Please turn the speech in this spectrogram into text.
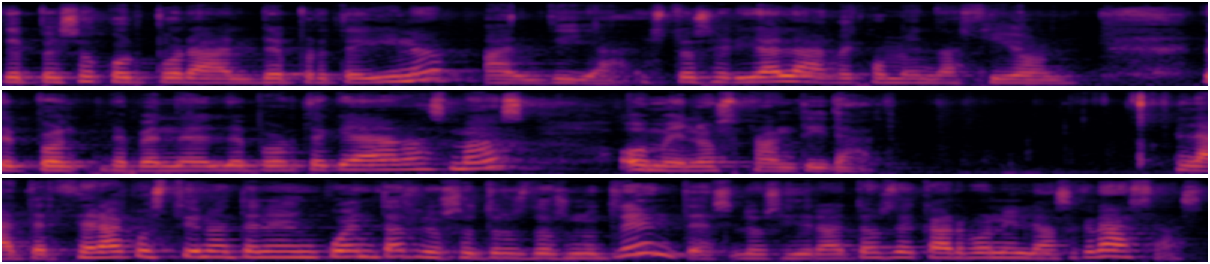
de peso corporal de proteína al día. Esto sería la recomendación. Depende del deporte que hagas más o menos cantidad. La tercera cuestión a tener en cuenta es los otros dos nutrientes, los hidratos de carbono y las grasas.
